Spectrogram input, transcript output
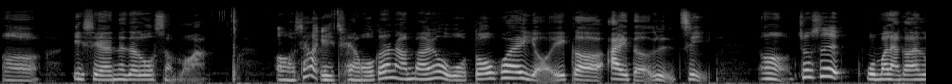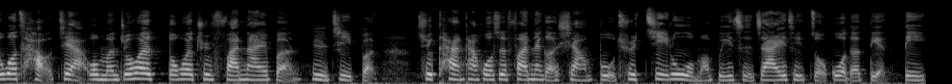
呃，一些那叫做什么啊？呃，像以前我跟男朋友，我都会有一个爱的日记，嗯，就是我们两个人如果吵架，我们就会都会去翻那一本日记本。去看看，或是翻那个相簿，去记录我们彼此在一起走过的点滴。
